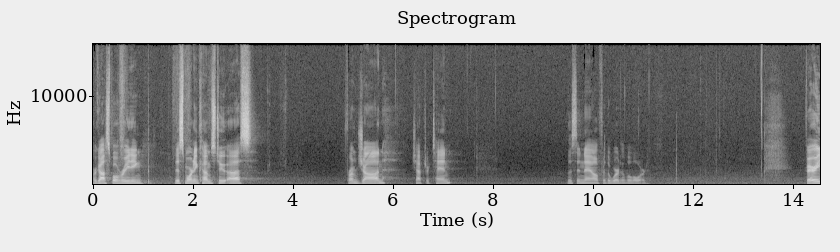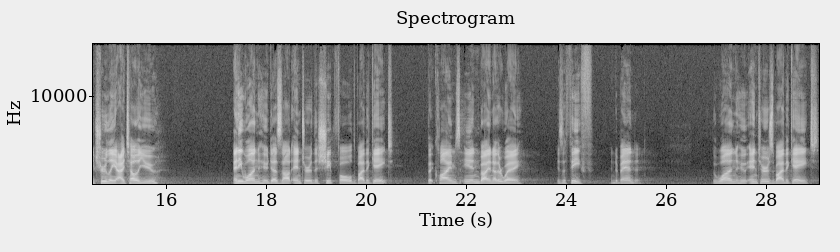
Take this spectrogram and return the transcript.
Our gospel reading this morning comes to us from John chapter 10. Listen now for the word of the Lord. Very truly, I tell you, anyone who does not enter the sheepfold by the gate, but climbs in by another way, is a thief and abandoned. The one who enters by the gate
